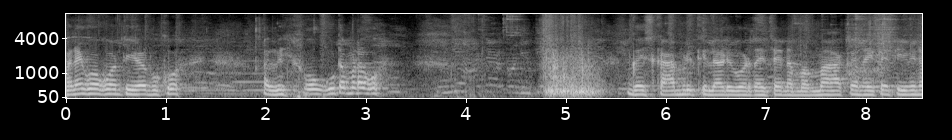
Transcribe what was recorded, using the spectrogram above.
ಮನೆಗೆ ಹೋಗು ಅಂತ ಹೇಳ್ಬೇಕು. ಅಲ್ಲಿ ಹೋಗಿ ಊಟ ಮಾಡೋಗು ಗೈಸ್ ಕಾಮಿಡಿ ಕಿಲ್ಲಾಡಿ ಓಡ್ತೈತೆ ನಮ್ಮ ಅಮ್ಮ ಹಾಕೊಂಡೈತೆ ಟಿ ವಿನ.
